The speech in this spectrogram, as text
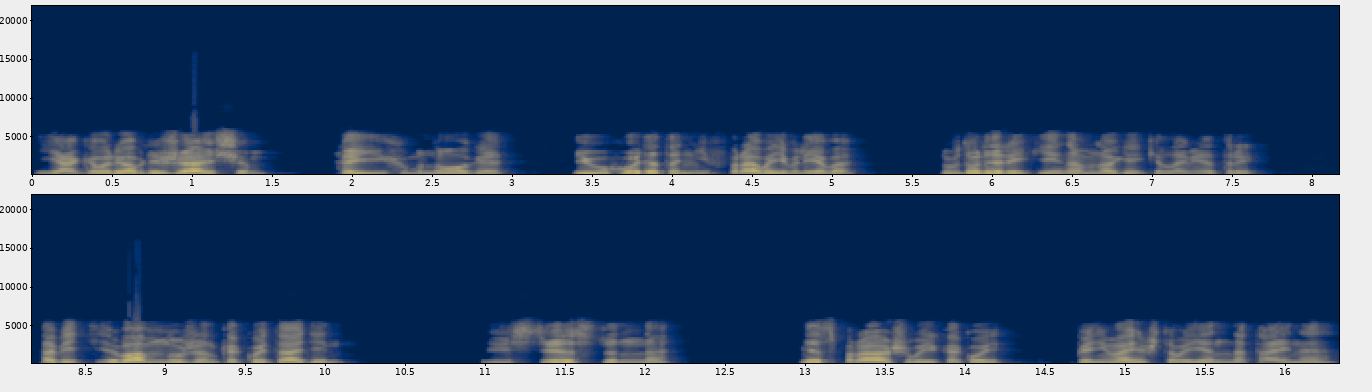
Я говорю о ближайшем, а их много, и уходят они вправо и влево, вдоль реки на многие километры. А ведь вам нужен какой-то один? Естественно. Не спрашивай, какой. Понимаешь, что военная тайна.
